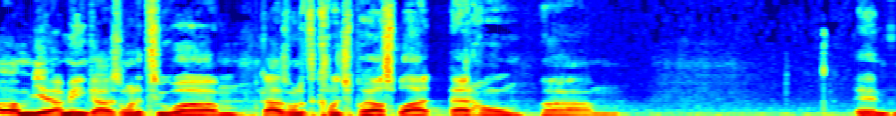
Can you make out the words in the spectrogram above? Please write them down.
Um, yeah, I mean, guys wanted to um, guys wanted to clinch a playoff spot at home, um, and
